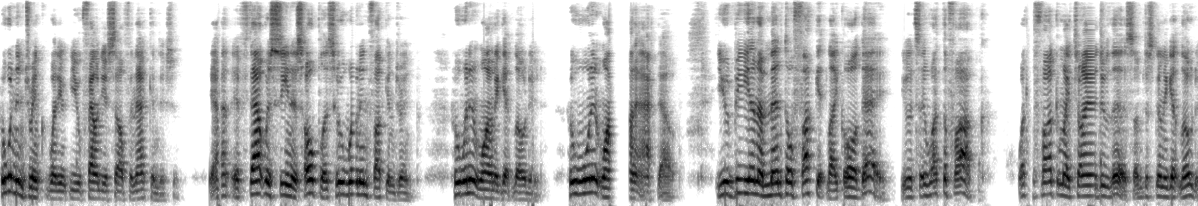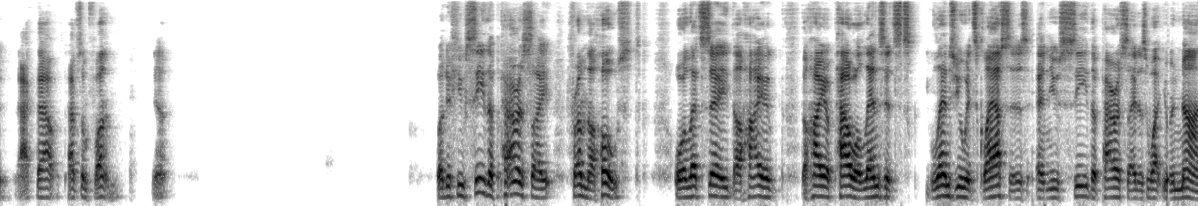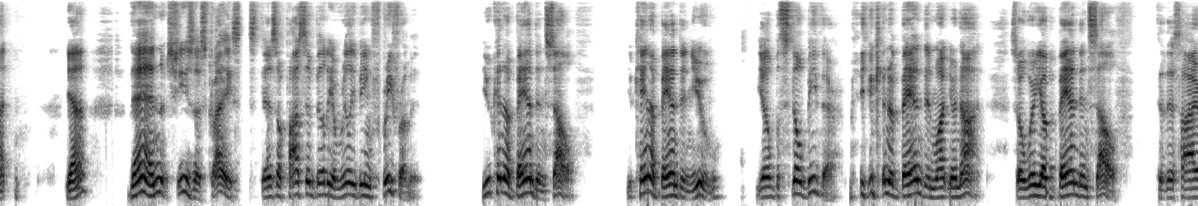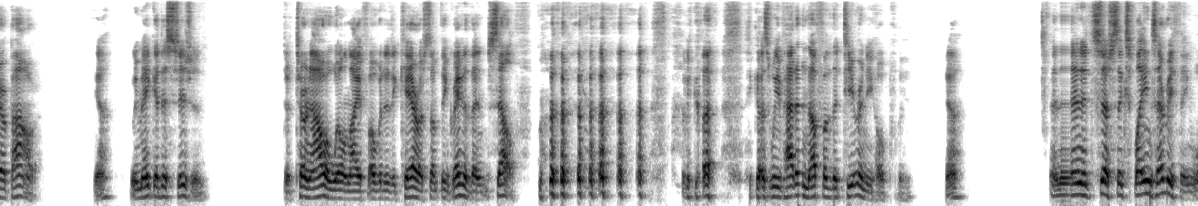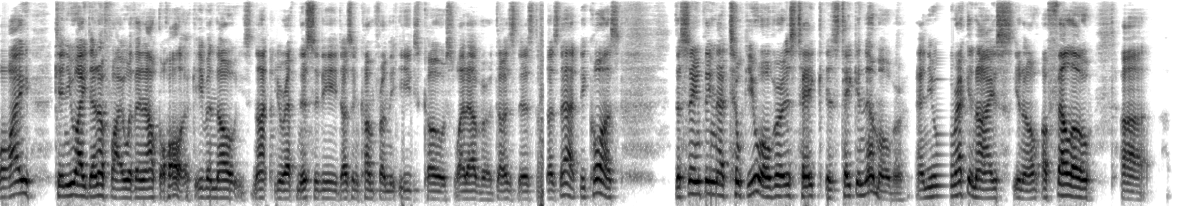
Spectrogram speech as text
Who wouldn't drink when you found yourself in that condition? Yeah, if that was seen as hopeless, who wouldn't fucking drink? Who wouldn't want to get loaded? Who wouldn't want to act out? you'd be in a mental fuck it like all day. You would say, What the fuck? What the fuck am I trying to do this? I'm just going to get loaded, act out, have some fun. Yeah. But if you see the parasite from the host, or let's say the higher the higher power lends its lends you its glasses and you see the parasite as what you're not, yeah, then Jesus Christ, there's a possibility of really being free from it. You can abandon self. You can't abandon you. You'll still be there. You can abandon what you're not. So we abandon self to this higher power. Yeah. We make a decision to turn our will life over to the care of something greater than self. because because we've had enough of the tyranny, hopefully. Yeah. And then it just explains everything. Why can you identify with an alcoholic, even though he's not your ethnicity, doesn't come from the East Coast, whatever, does this, does that? Because the same thing that took you over is take is taking them over, and you recognize, you know, a fellow, uh,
